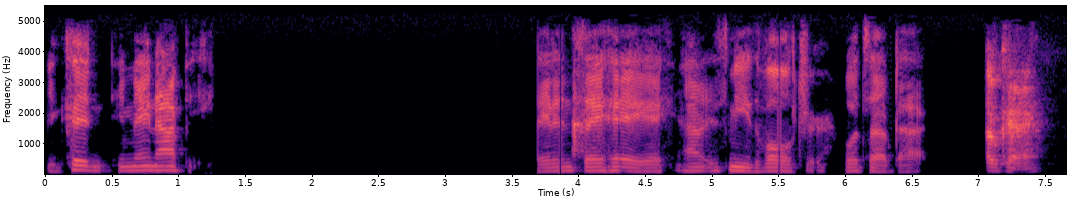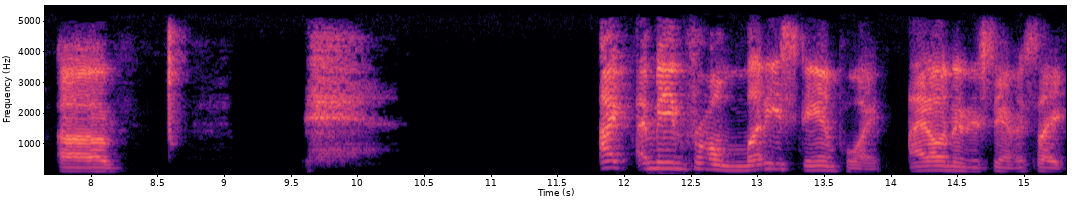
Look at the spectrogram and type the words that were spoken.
He could, he may not be. They didn't say, "Hey, uh, it's me, the Vulture. What's up, Doc?" Okay. Um. I I mean, from a money standpoint, I don't understand. It's like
